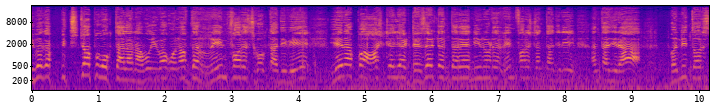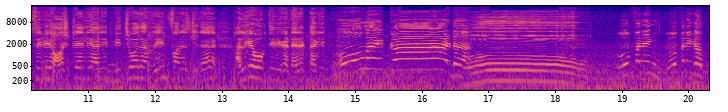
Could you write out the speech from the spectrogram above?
ಇವಾಗ ಪಿಚ್ ಸ್ಟಾಪ್ಗೆ ಹೋಗ್ತಾ ಇಲ್ಲ ನಾವು. ಇವಾಗ ಒನ್ ಆಫ್ ದ ರೈನ್ ಫಾರೆಸ್ಟ್ಗೆ ಹೋಗ್ತಾ ಇದ್ದೀವಿ ಏನಪ್ಪ ಆಸ್ಟ್ರೇಲಿಯಾ ಡೆಸರ್ಟ್ ಅಂತಾರೆ. ನೀವು ನೋಡಿ ರೈನ್ ಫಾರೆಸ್ಟ್ ಅಂತ ಇದ್ದೀರಿ ಅಂತ ಇದ್ದೀರಾ ಬನ್ನಿ ತೋರಿಸ್ತೀವಿ. ಆಸ್ಟ್ರೇಲಿಯಾಲಿ ನಿಜವಾದ ರೈನ್ ಫಾರೆಸ್ಟ್ ಇದೆ. ಅಲ್ಲಿಗೆ ಹೋಗ್ತೀವಿ ಈಗ ಡೈರೆಕ್ಟ್ ಆಗಿ. ಓ! My God opening opening up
